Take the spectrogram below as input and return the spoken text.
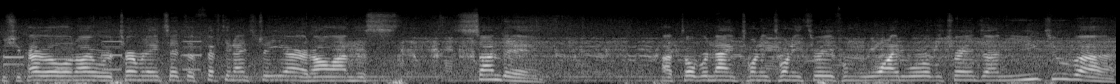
to Chicago, Illinois, where it terminates at the 59th Street Yard, all on this Sunday, October 9, 2023, from Wide World of Trains on YouTube.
